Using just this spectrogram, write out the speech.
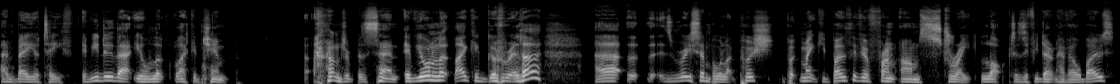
and bare your teeth. If you do that, you'll look like a chimp. 100%. If you want to look like a gorilla, uh, it's really simple. Like push, put, make you both of your front arms straight, locked, as if you don't have elbows,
